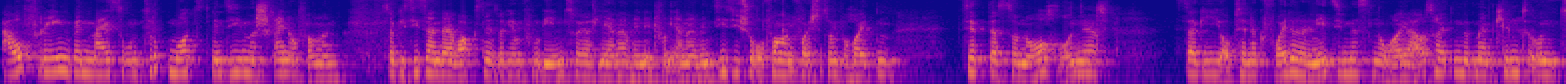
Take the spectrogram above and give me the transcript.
aufregen, wenn mein Sohn zurückmotzt, wenn Sie immer schreien anfangen. Sag ich, Sie sind der Erwachsene, sag ich, und von wem soll es lernen, wenn nicht von einer. Wenn Sie sich schon anfangen, falsch zu verhalten, zirkt das so nach und Ja. sag ich, ob es Ihnen gefällt oder nicht, Sie müssen noch ein Jahr aushalten mit meinem Kind und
